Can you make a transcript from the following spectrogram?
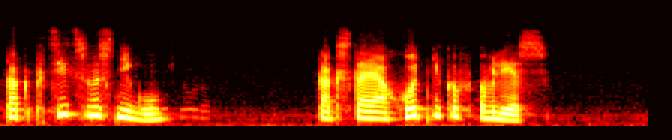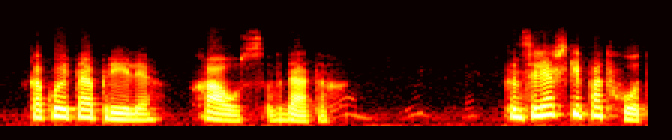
Как птица на снегу. Как стая охотников в лес. Какое-то апреля. Хаос в датах. Канцелярский подход.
